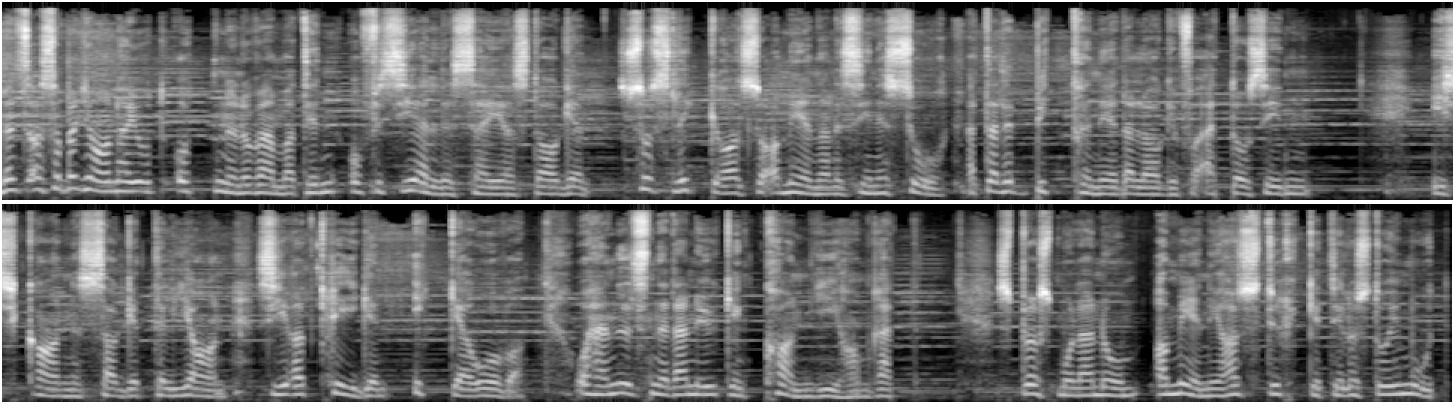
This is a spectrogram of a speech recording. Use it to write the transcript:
Mens Aserbajdsjan har gjort 8. november til den offisielle seiersdagen, så slikker altså armenerne sine sår etter det bitre nederlaget for ett år siden. Ishkan Sageteljan sier at krigen ikke er over, og hendelsene denne uken kan gi ham rett. Spørsmålet er nå om Armenia har styrke til å stå imot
